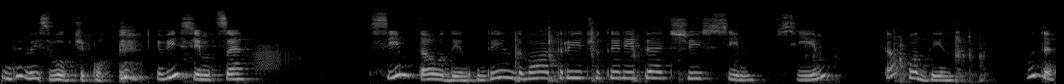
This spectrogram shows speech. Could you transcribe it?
Дивись, Вовчику. 8 це 7 та 1. 1, 2, 3, 4, 5, 6, 7. 7 та 1. Буде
